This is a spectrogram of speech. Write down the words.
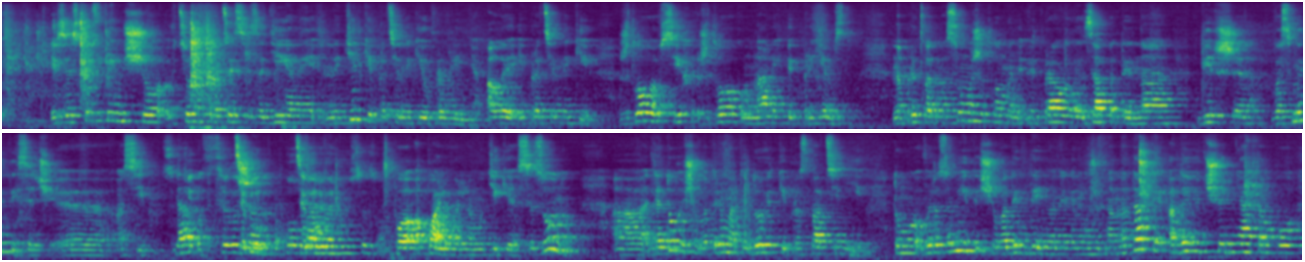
і в зв'язку з тим, що в цьому процесі задіяні не тільки працівники управління, але і працівники житлово всіх житлово-комунальних підприємств. Наприклад, на суму житло ми відправили запити на більше 8 тисяч е, осіб. Да? От Це лише був- по це був опалювальному сезону. по опалювальному тільки сезону для того, щоб отримати довідки про склад сім'ї. Тому ви розумієте, що в один день вони не можуть нам надати, а дають щодня там по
